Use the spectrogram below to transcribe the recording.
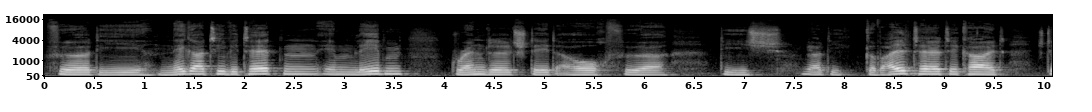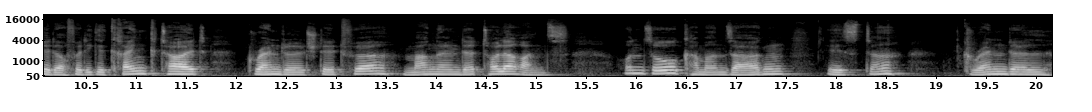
für die Negativitäten im Leben. Grendel steht auch für die, ja, die Gewalttätigkeit, steht auch für die Gekränktheit. Grendel steht für mangelnde Toleranz. Und so kann man sagen, ist äh, Grendel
